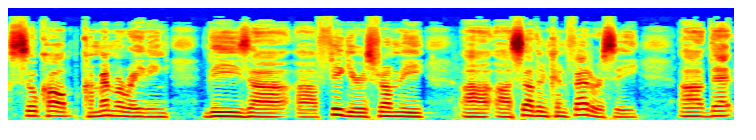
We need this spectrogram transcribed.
so-called commemorating these uh, uh, figures from the uh, uh, Southern Confederacy. Uh, that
